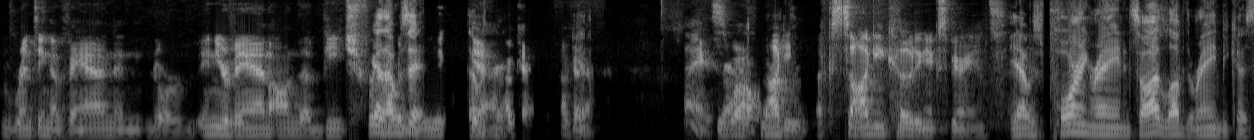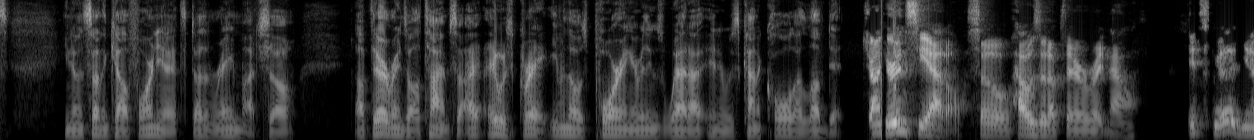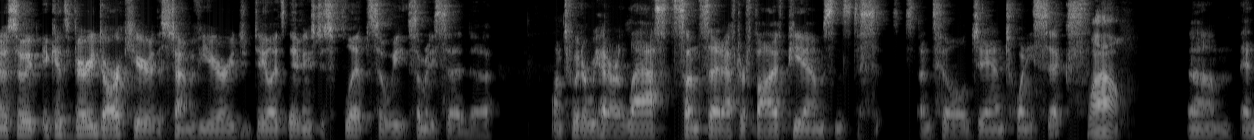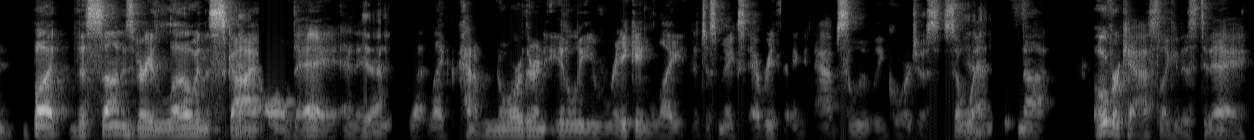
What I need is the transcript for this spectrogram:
renting a van and or in your van on the beach for Yeah, that was it. week? That was yeah. it. Okay. Okay. Yeah. Nice. Yeah, Well, soggy, a soggy coding experience. Yeah, it was pouring rain, and so I love the rain because, you know, in Southern California it doesn't rain much. So up there it rains all the time. So I, it was great, even though it was pouring, everything was wet, I, and it was kind of cold. I loved it. John, you're in Seattle. So how is it up there right now? It's good, you know. So it, it gets very dark here this time of year. Daylight savings just flipped. So we somebody said uh, on Twitter we had our last sunset after 5 p.m. since Dec- until Jan 26. Wow. um, and but the sun is very low in the sky all day and it Yeah. that, like kind of northern italy raking light that just makes everything absolutely gorgeous so Yeah. when it's not overcast like it is today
